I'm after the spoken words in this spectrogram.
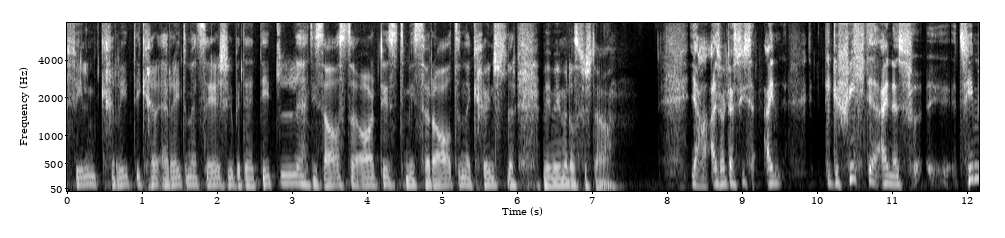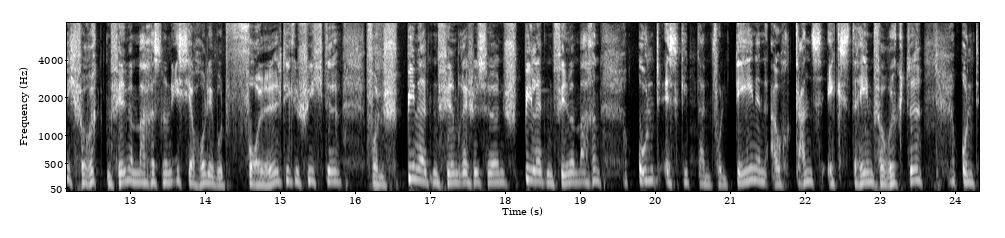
Filmkritiker. Reden wir zuerst über den Titel Disaster Artist, missratene Künstler. Wie müssen wir das verstehen? Ja, also das ist ein die Geschichte eines äh, ziemlich verrückten Filmemachers. Nun ist ja Hollywood voll die Geschichte von spinnerten Filmregisseuren, spinnerten Filmemachern. Und es gibt dann von denen auch ganz extrem Verrückte. Und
